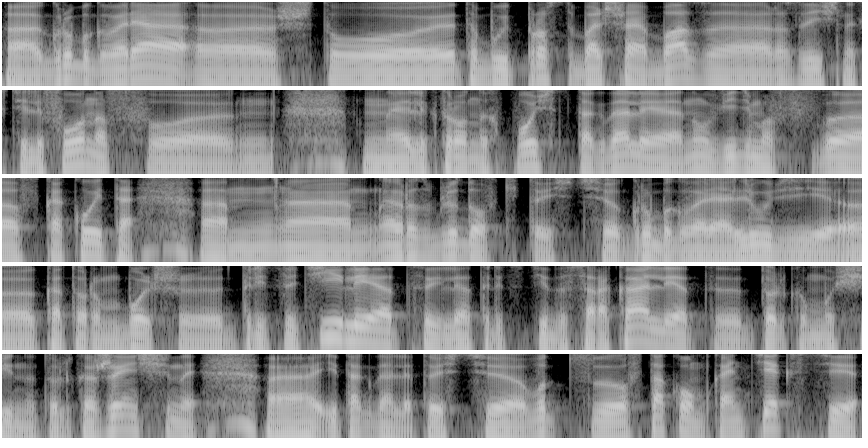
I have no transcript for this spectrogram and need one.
грубо говоря, что это будет просто большая база различных телефонов, электронных почт и так далее, ну, видимо, в, в какой-то разблюдовке. То есть, грубо говоря, люди, которым больше 30 лет или от 30 до 40 лет, только мужчины, только женщины и так далее. То есть, вот в таком контексте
